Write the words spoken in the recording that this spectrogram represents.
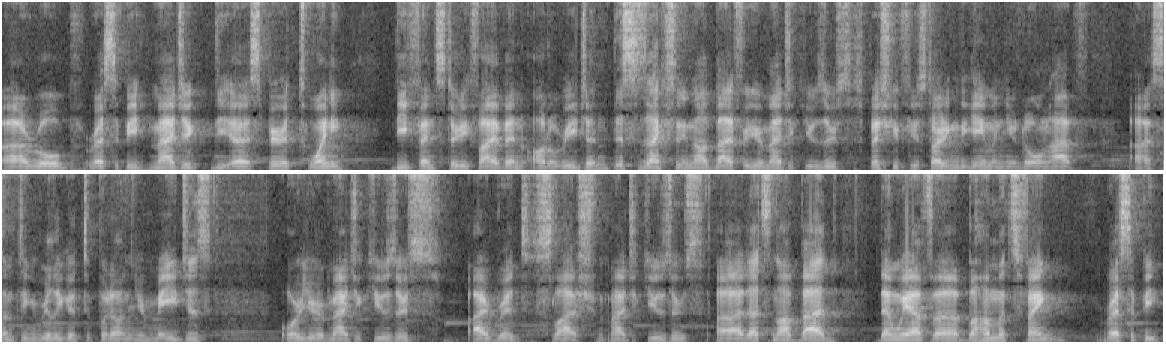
uh, Robe recipe, Magic uh, Spirit 20, Defense 35, and Auto Regen. This is actually not bad for your Magic users, especially if you're starting the game and you don't have uh, something really good to put on your mages or your Magic users, hybrid slash Magic users. Uh, that's not bad. Then we have uh, Bahamut's Fang recipe.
